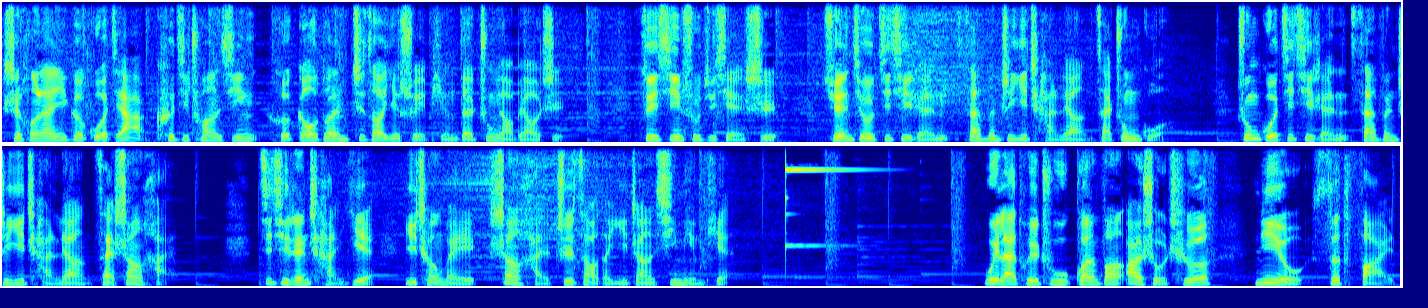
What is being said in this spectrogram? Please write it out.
是衡量一个国家科技创新和高端制造业水平的重要标志。最新数据显示，全球机器人三分之一产量在中国。中国机器人三分之一产量在上海，机器人产业已成为上海制造的一张新名片。未来推出官方二手车 Neo Certified，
